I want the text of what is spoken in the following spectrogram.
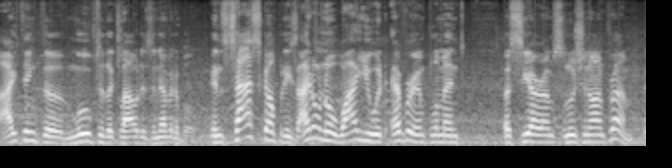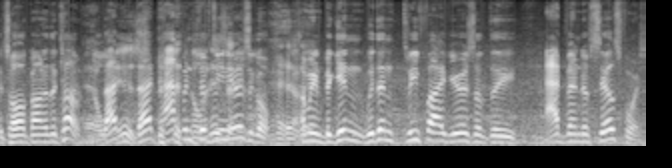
I think the move to the cloud is inevitable. In SaaS companies, I don't know why you would ever implement a CRM solution on-prem. It's all gone to the cloud. No that, that happened no 15 years ago. I mean, begin within three, five years of the advent of Salesforce.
